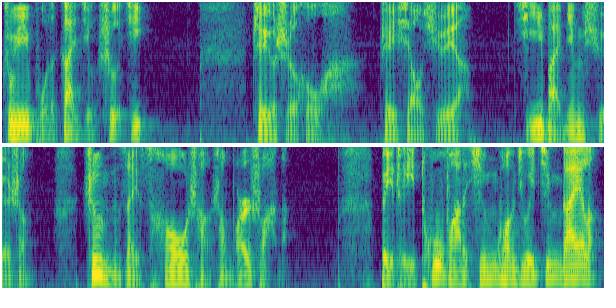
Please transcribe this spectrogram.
追捕的干警射击。这个时候啊，这小学呀，几百名学生正在操场上玩耍呢，被这一突发的情况就给惊呆了。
